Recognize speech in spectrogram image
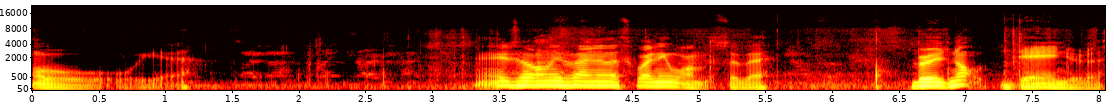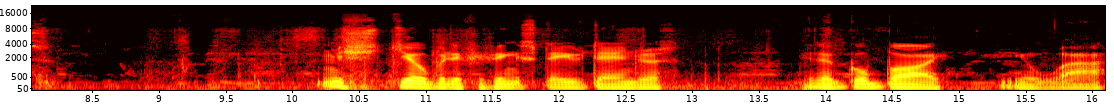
Oh, yeah. He's only venomous when he wants to be. But he's not dangerous. You're stupid if you think Steve's dangerous. He's a good boy. You are.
